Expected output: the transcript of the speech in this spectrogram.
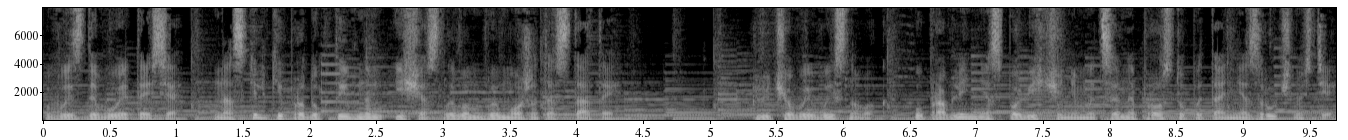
Ви здивуєтеся, наскільки продуктивним і щасливим ви можете стати. Ключовий висновок управління сповіщеннями це не просто питання зручності,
